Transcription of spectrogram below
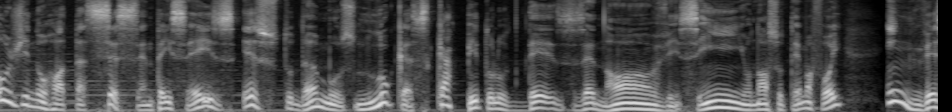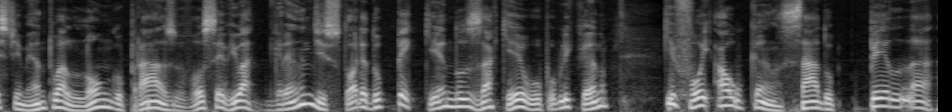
Hoje no Rota 66 estudamos Lucas capítulo 19. Sim, o nosso tema foi investimento a longo prazo. Você viu a grande história do pequeno Zaqueu, o publicano, que foi alcançado pela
